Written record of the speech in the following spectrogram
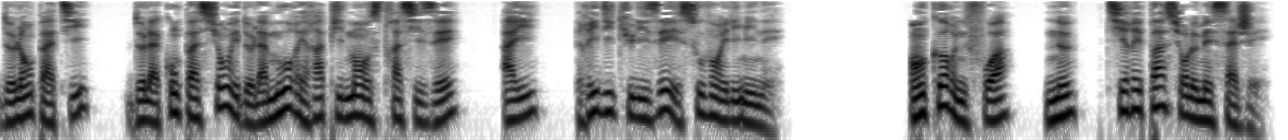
de l'empathie, de la compassion et de l'amour est rapidement ostracisé, haï, ridiculisé et souvent éliminé. Encore une fois, ne tirez pas sur le messager.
